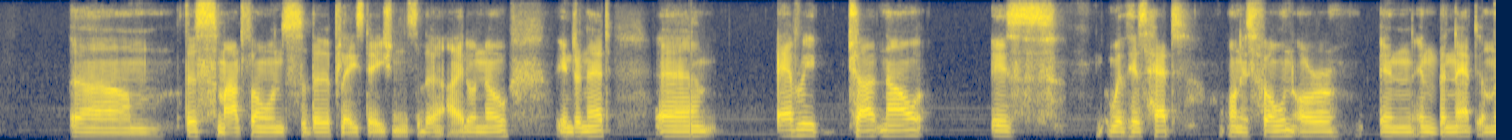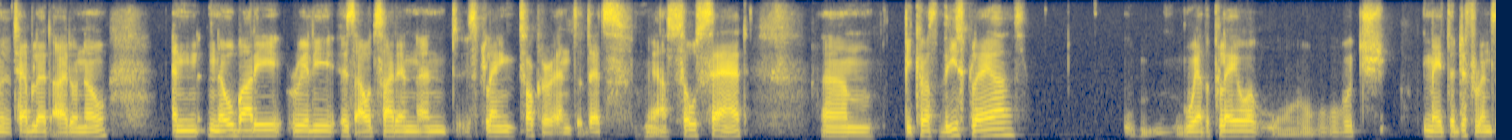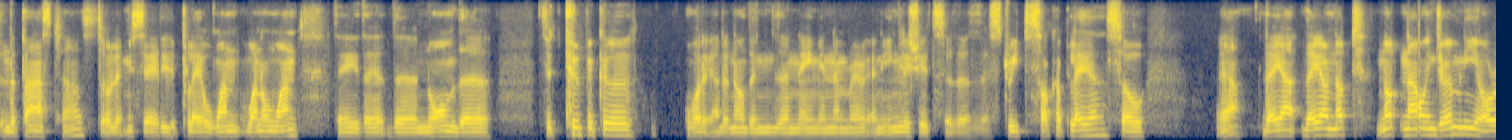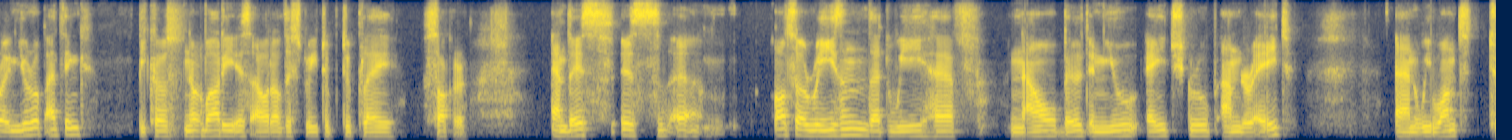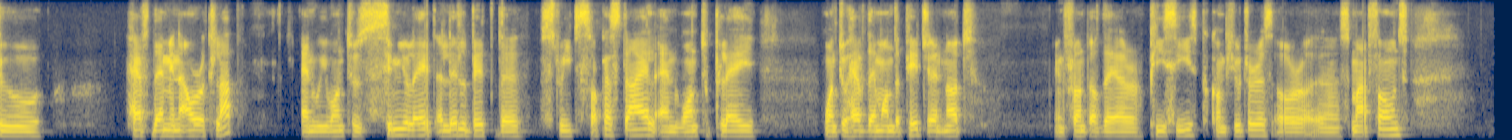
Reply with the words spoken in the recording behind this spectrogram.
um, the smartphones, the PlayStations, the I don't know, internet. Um, every child now is with his head on his phone or in in the net in the tablet i don't know and nobody really is outside and, and is playing soccer and that's yeah so sad um, because these players were the player which made the difference in the past huh? so let me say the player one one on one the the the norm the the typical what I don't know the, the name in American in English. It's the, the street soccer player. So yeah, they are they are not not now in Germany or in Europe. I think because nobody is out of the street to, to play soccer, and this is um, also a reason that we have now build a new age group under eight, and we want to have them in our club and we want to simulate a little bit the street soccer style and want to play want to have them on the pitch and not in front of their PCs, computers, or uh, smartphones.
